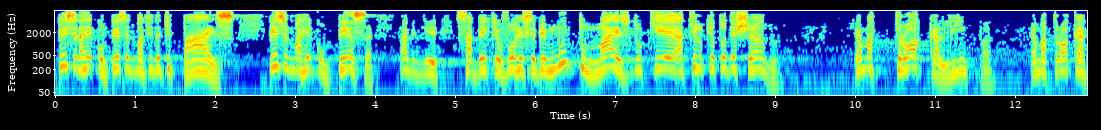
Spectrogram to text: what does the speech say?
Pense na recompensa de uma vida de paz. Pense numa recompensa, sabe, de saber que eu vou receber muito mais do que aquilo que eu estou deixando. É uma troca limpa. É uma troca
